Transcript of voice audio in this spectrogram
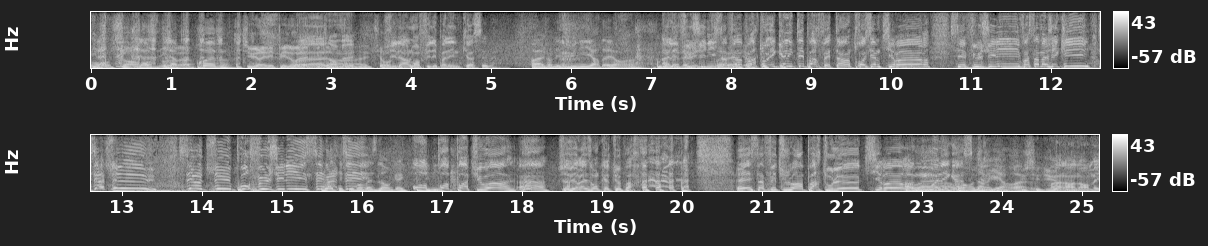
il a- On sort il a- un peu, il a ouais. pas de preuves. Ah, tu verrais les pénaux à la mi-temps, généralement on fait des panenka Seb Ouais, j'en ai vu une hier d'ailleurs. euh. Allez, Fulgini, ça fait un partout. Égalité parfaite. Hein. Troisième tireur, c'est Fulgini face à Majeki. C'est au-dessus C'est au-dessus pour Fulgini. C'est Ouais, raté. mauvaise langue avec Oh Fulgini. papa, tu vois hein J'avais raison quelque part. Et ça fait toujours un partout. Le tireur Ah ouais, monégasque. en arrière, ouais. Puis c'est dur. Ah non, non, mais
